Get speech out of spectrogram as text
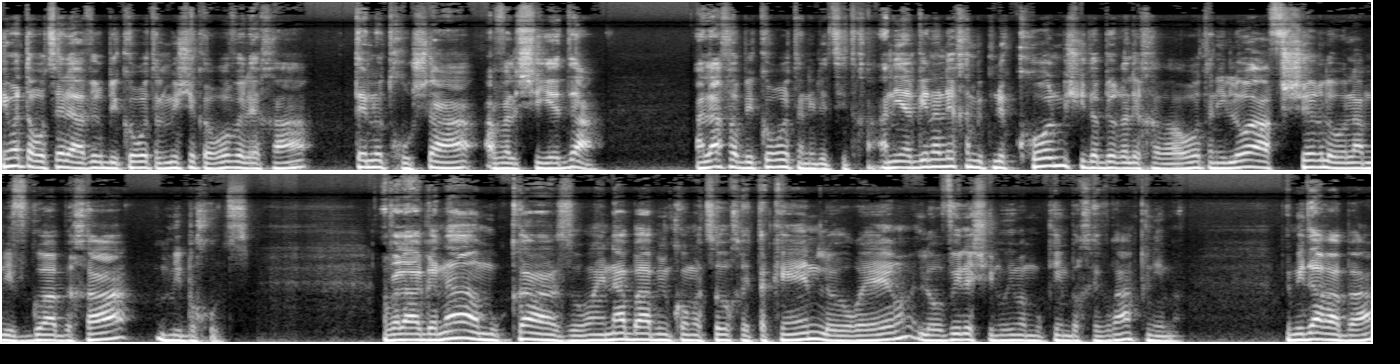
אם אתה רוצה להעביר ביקורת על מי שקרוב אליך, תן לו תחושה, אבל שידע. על אף הביקורת אני לצדך. אני אגן עליך מפני כל מי שידבר עליך רעות, אני לא אאפשר לעולם לפגוע בך מבחוץ. אבל ההגנה העמוקה הזו אינה באה במקום הצורך לתקן, לעורר, להוביל לשינויים עמוקים בחברה, פנימה. במידה רבה,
